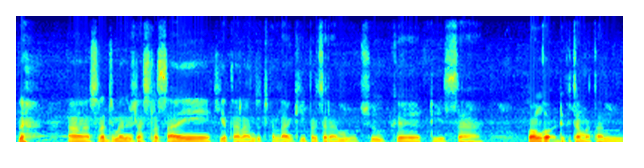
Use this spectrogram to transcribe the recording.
Nah sholat Jumat sudah selesai. Kita lanjutkan lagi perjalanan menuju ke desa Ponggok di kecamatan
